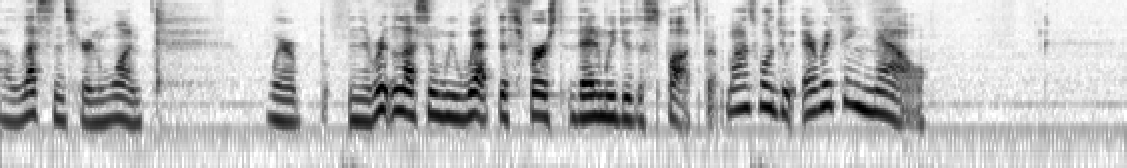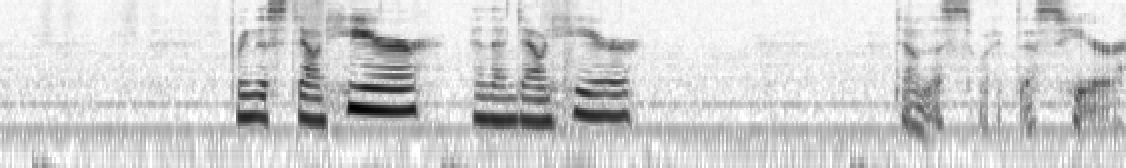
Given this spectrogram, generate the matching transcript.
uh, lessons here in one. Where in the written lesson we wet this first, then we do the spots. But might as well do everything now. Bring this down here, and then down here down this way, this here.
